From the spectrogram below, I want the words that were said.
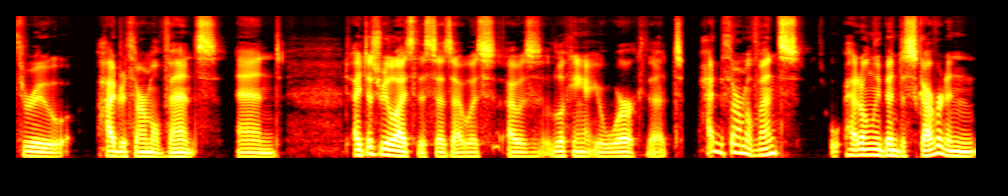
through hydrothermal vents, and I just realized this as I was I was looking at your work that hydrothermal vents had only been discovered in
